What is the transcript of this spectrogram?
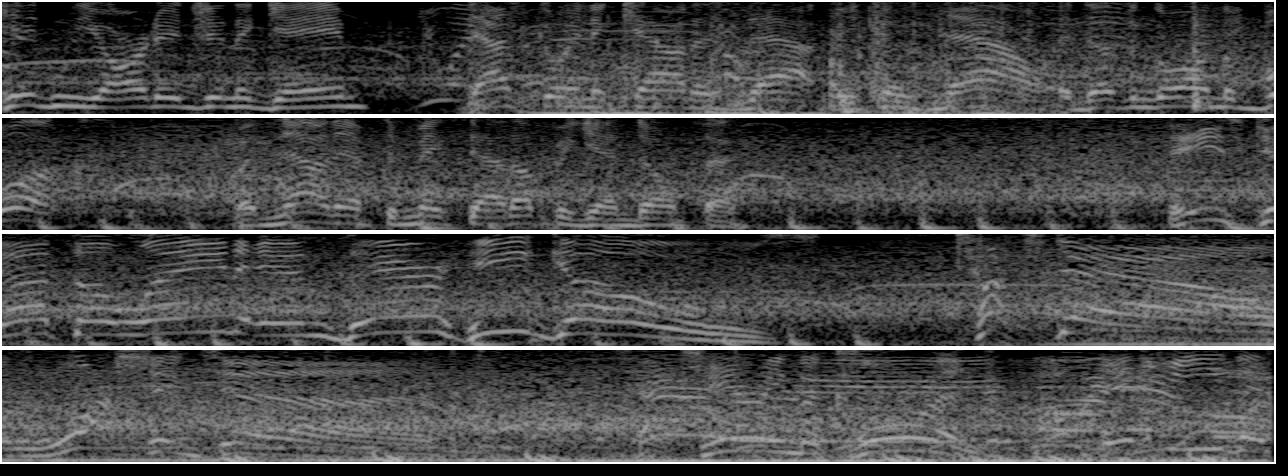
hidden yardage in a game. That's going to count as that because now it doesn't go on the books, but now they have to make that up again, don't they? He's got the lane, and there he goes. Touchdown, Washington. Terry McLaurin, an even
